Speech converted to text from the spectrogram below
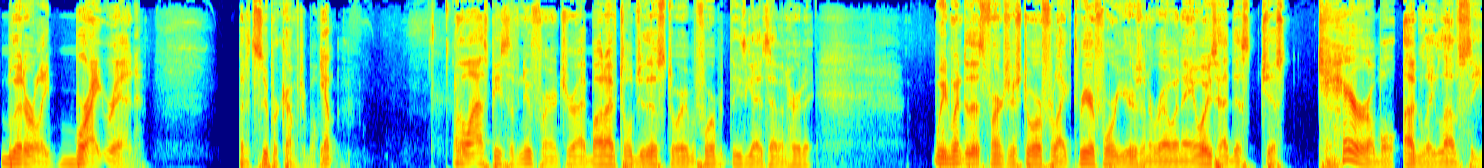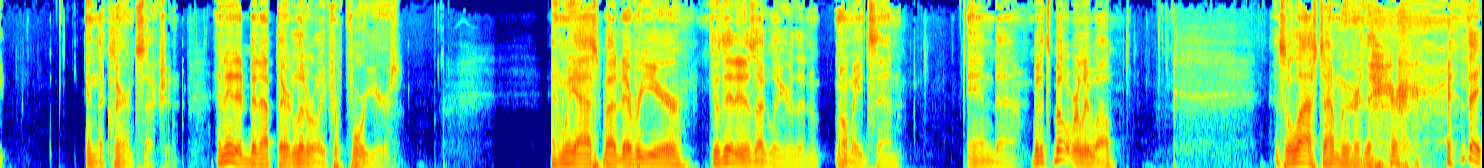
literally bright red, but it's super comfortable. Yep. The last piece of new furniture I bought, I've told you this story before, but these guys haven't heard it. We went to this furniture store for like three or four years in a row, and they always had this just terrible, ugly love seat in the clearance section. And it had been up there literally for four years. And we ask about it every year because it is uglier than a homemade sin. And, uh, but it's built really well. And so last time we were there, they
